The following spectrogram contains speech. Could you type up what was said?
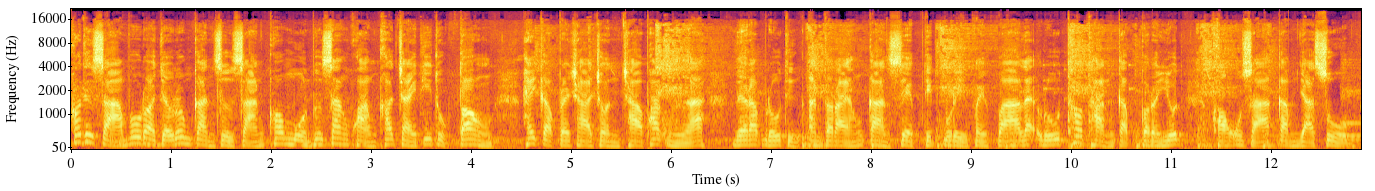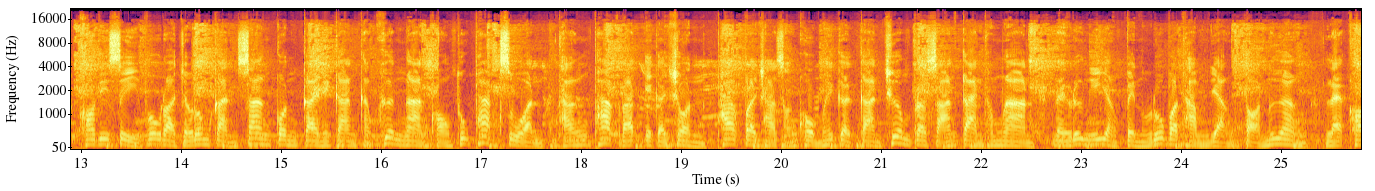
ข้อที่ 3 พวกเราจะร่วมกันสื่อสารข้อมูลเพื่อสร้างความเข้าใจที่ถูกต้อง ให้กับประชาชนชาวภาคเหนือ ได้รับรู้ถึงอันตรายของการเสพติดบุหรี่ไฟฟ้า และรู้เท่าทันกับกลยุทธ์ของอุตสาหกรรมยาสูบ ข้อทีสี่4 พวกเราจะร่วมกันสร้างกลไกในการขับเคลื่อนงานของทุกภาคส่วน ทั้งภาครัฐเอกชน ภาคประชาสังคมให้เกิดการเชื่อมประสานการทำงาน ในเรื่องนี้อย่างเป็นรูปธรรมอย่างต่อเนื่อง และข้อ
